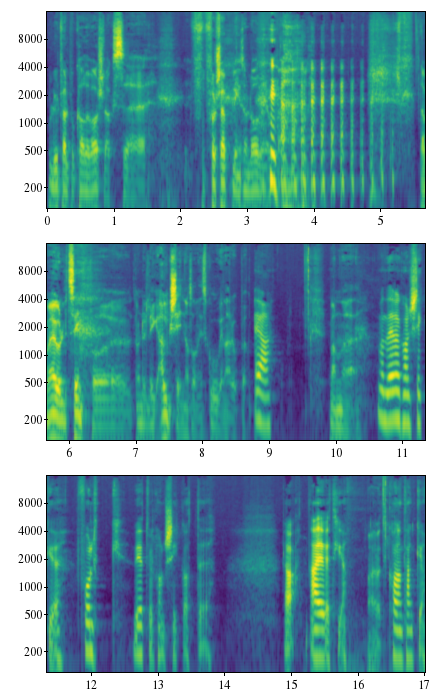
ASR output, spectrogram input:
Hun lurte vel på hva det var slags uh, forsøpling som lå der oppe. De er jo litt sinte eh, når det ligger elgskinn og sånn i skogen her oppe. ja. Men eh, Men det er vel kanskje ikke Folk vet vel kanskje ikke at det Ja, nei, jeg vet ikke nei, jeg vet ikke. hva de tenker.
